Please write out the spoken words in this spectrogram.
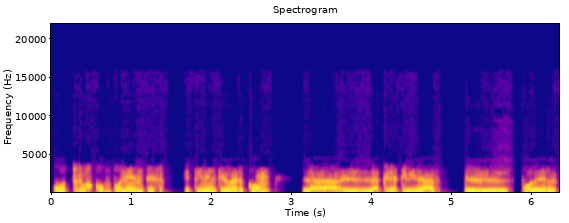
otros componentes que tienen que ver con la creatividad, el poder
